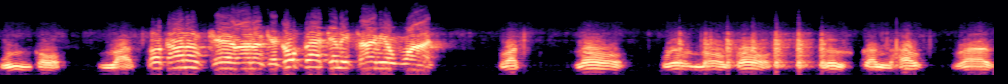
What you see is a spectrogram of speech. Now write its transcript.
we go back. Look, I don't care. I don't care. Go back any time you want. What no will no go. This can help right.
